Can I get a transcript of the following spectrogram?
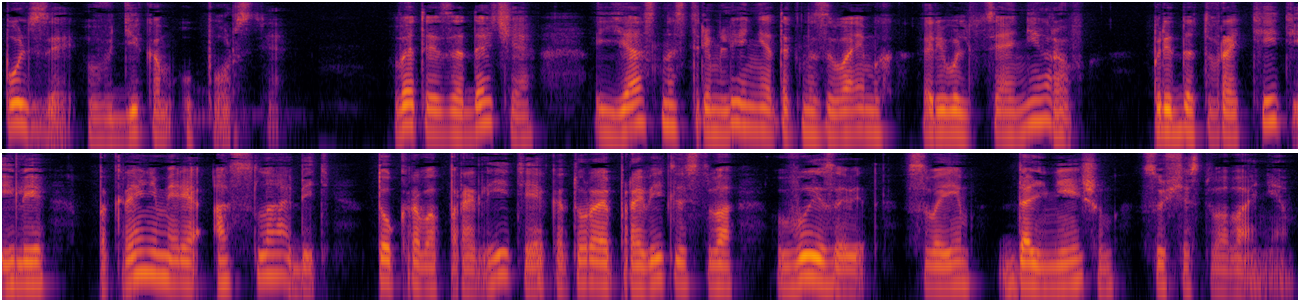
пользы в диком упорстве. В этой задаче ясно стремление так называемых революционеров предотвратить или, по крайней мере, ослабить то кровопролитие, которое правительство вызовет своим дальнейшим существованием.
